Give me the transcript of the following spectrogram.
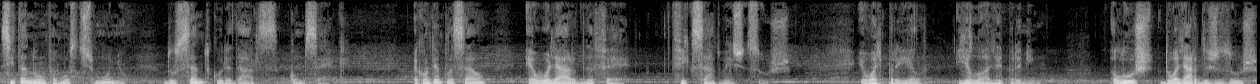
citando um famoso testemunho do Santo Cura d'Ars, como segue: A contemplação é o olhar da fé fixado em Jesus. Eu olho para ele e ele olha para mim. A luz do olhar de Jesus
